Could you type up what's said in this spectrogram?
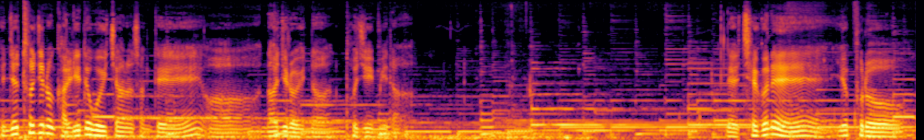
현재 토지는 관리되고 있지 않은 상태에 어, 나지로 있는 토지입니다. 네, 최근에 옆으로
